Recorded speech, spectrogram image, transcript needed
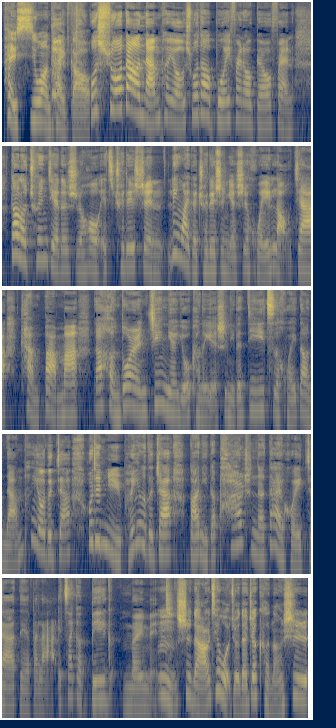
太希望太高。我说到男朋友，说到 boyfriend or girlfriend，到了春节的时候，it's tradition。另外一个 tradition 也是回老家看爸妈。那很多人今年有可能也是你的第一次回到男朋友的家或者女朋友的家，把你的 partner 带回家，对不啦？It's like a big moment。嗯，是的，而且我觉得这可能是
